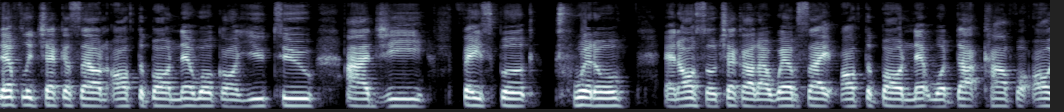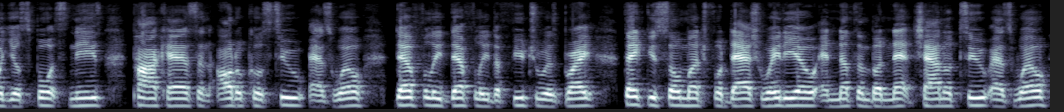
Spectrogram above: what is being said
Definitely check us out on Off the Ball Network on YouTube, IG, Facebook, Twitter, and also check out our website, offtheballnetwork.com, for all your sports needs, podcasts, and articles too, as well. Definitely, definitely, the future is bright. Thank you so much for Dash Radio and Nothing But Net Channel 2 as well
